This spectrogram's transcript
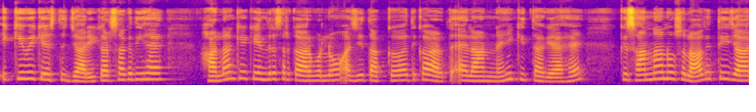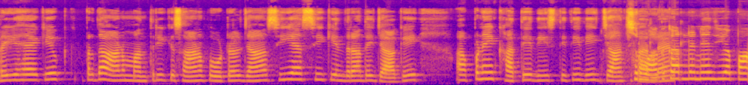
21ਵੀਂ ਕਿਸ਼ਤ ਜਾਰੀ ਕਰ ਸਕਦੀ ਹੈ। ਹਾਲਾਂਕਿ ਕੇਂਦਰ ਸਰਕਾਰ ਵੱਲੋਂ ਅਜੇ ਤੱਕ ਅਧਿਕਾਰਤ ਐਲਾਨ ਨਹੀਂ ਕੀਤਾ ਗਿਆ ਹੈ। ਕਿਸਾਨਾਂ ਨੂੰ ਸਲਾਹ ਦਿੱਤੀ ਜਾ ਰਹੀ ਹੈ ਕਿ ਉਹ ਪ੍ਰਧਾਨ ਮੰਤਰੀ ਕਿਸਾਨ ਪੋਰਟਲ ਜਾਂ ਸੀਐਸਸੀ ਕੇਂਦਰਾਂ ਤੇ ਜਾ ਕੇ ਆਪਣੇ ਖਾਤੇ ਦੀ ਸਥਿਤੀ ਦੀ ਜਾਂਚ ਕਰ ਲੈਣ। ਸ਼ੁਰੂਆਤ ਕਰ ਲੈਂਦੇ ਹਾਂ ਜੀ ਆਪਾਂ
